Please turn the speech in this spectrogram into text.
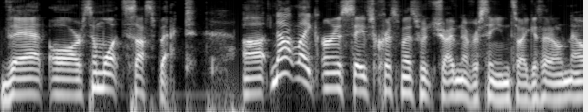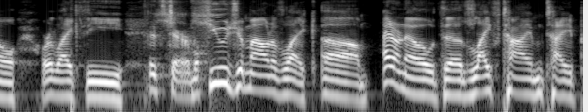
that are somewhat suspect. Uh, not like Ernest Saves Christmas, which I've never seen, so I guess I don't know, or like the It's terrible. huge amount of like um I don't know the lifetime type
